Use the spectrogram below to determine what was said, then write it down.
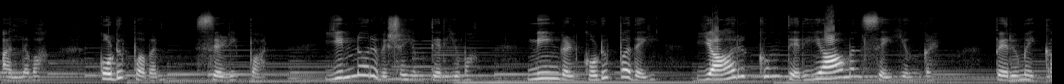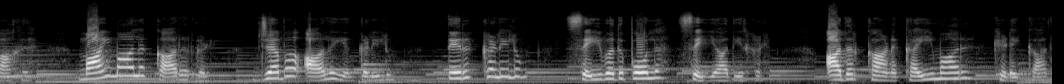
அல்லவா? கொடுப்பவன் செழிப்பான். இன்னொரு விஷயம் தெரியுமா? நீங்கள் கொடுப்பதை யாருக்கும் தெரியாமல் செய்யுங்கள். பெருமைக்காக மாய்மாலக்காரர்கள் ஜெப ஆலயங்களிலும் தெருக்களிலும் செய்வது போல செய்யாதீர்கள். அதற்கான கைமாறு கிடைக்காது.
